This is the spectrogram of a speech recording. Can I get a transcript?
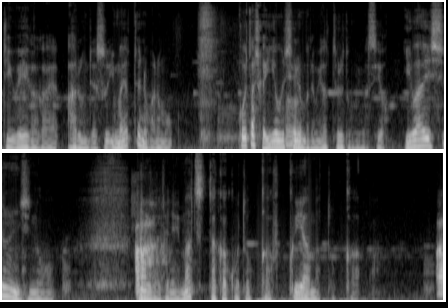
ていう映画があるんです。今やってるのかな、もう。これ確かイオンシネマでもやってると思いますよ。岩井俊二の映画でね、松たか子とか福山とかああ、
